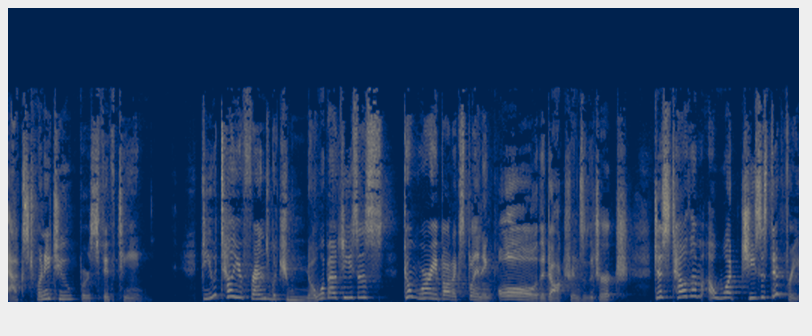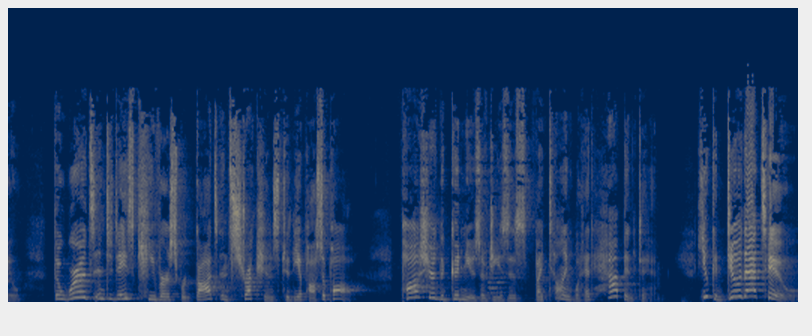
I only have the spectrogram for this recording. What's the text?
Acts 22 verse 15. Do you tell your friends what you know about Jesus? Don't worry about explaining all the doctrines of the church. Just tell them uh, what Jesus did for you. The words in today's key verse were God's instructions to the apostle Paul. Paul shared the good news of Jesus by telling what had happened to him. You can do that too!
